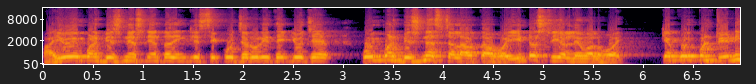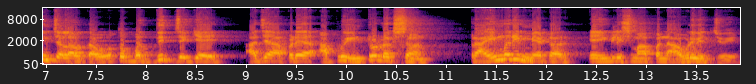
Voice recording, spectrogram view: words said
ભાઈઓએ પણ બિઝનેસની અંદર ઇંગ્લિશ શીખવું જરૂરી થઈ ગયું છે. કોઈ પણ બિઝનેસ ચલાવતા હોય ઇન્ડસ્ટ્રીયલ લેવલ હોય કે કોઈ પણ ટ્રેડિંગ ચલાવતા હોય, તો બધી જ જગ્યાએ આજે આપણે આપણું ઇન્ટ્રોડક્શન પ્રાઇમરી મેટર એ ઇંગ્લિશમાં આપણને આવડવી જ જોઈએ.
